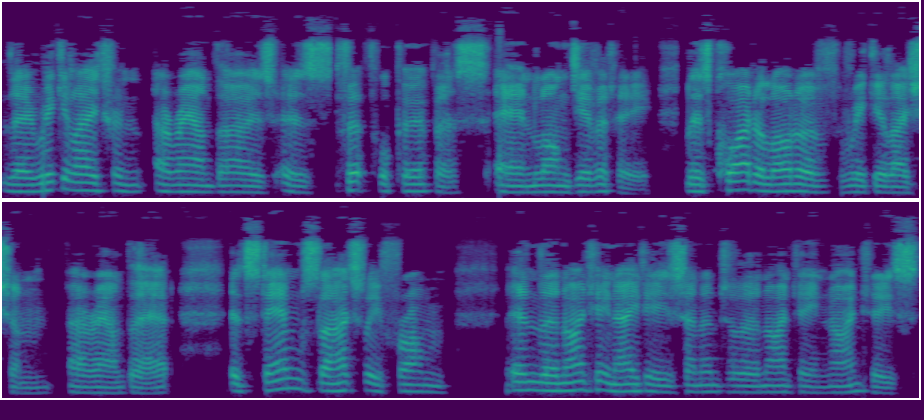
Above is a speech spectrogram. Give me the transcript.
The regulation around those is fit for purpose and longevity. There's quite a lot of regulation around that. It stems largely from in the 1980s and into the 1990s.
